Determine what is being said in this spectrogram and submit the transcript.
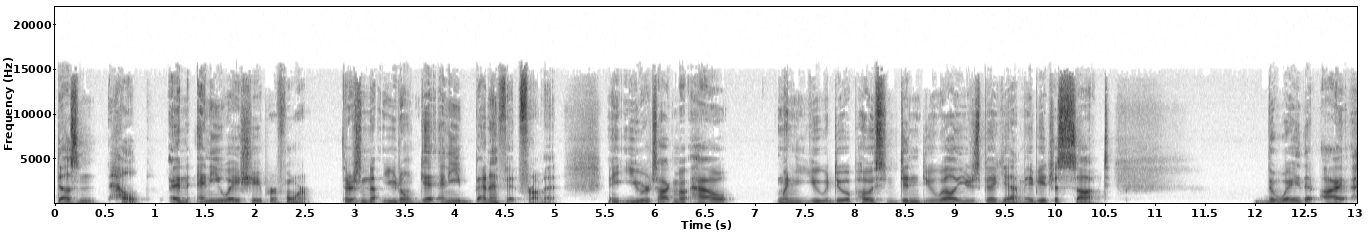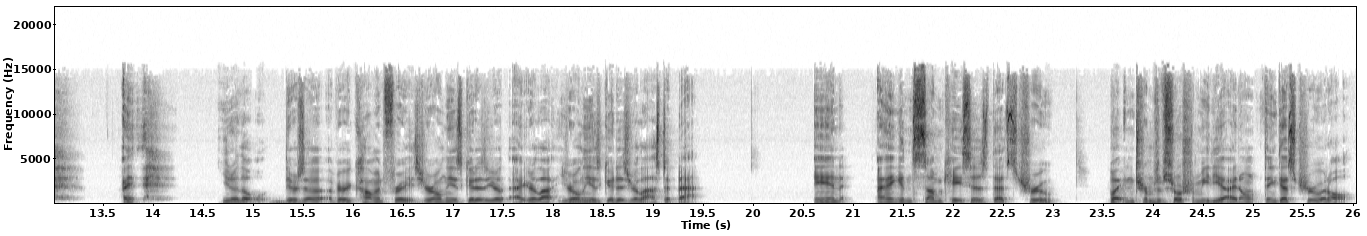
doesn't help in any way, shape, or form. There's no you don't get any benefit from it. You were talking about how when you would do a post and didn't do well, you'd just be like, yeah, maybe it just sucked. The way that I, I, you know, the, there's a, a very common phrase: "You're only as good as your at your la- you're only as good as your last at bat." And I think in some cases that's true, but in terms of social media, I don't think that's true at all.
